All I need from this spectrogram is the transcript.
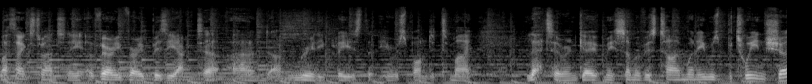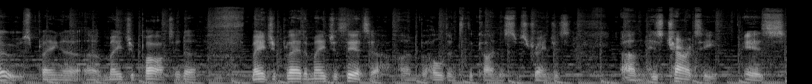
My thanks to Anthony, a very, very busy actor, and I'm really pleased that he responded to my letter and gave me some of his time when he was between shows, playing a, a major part in a major play at a major theatre. I'm beholden to the kindness of strangers. Um, his charity is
